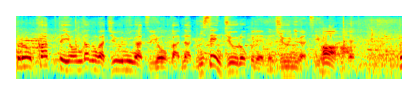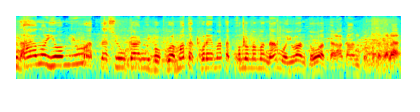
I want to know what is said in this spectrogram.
それを買って読んだのが12月8日。な2016年の12月8日で、ね。はあはあ。の読み終わった瞬間に僕はまたこれまたこのまま何も言わんと終わったらあかんと思ったから、や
